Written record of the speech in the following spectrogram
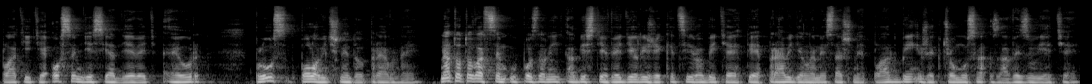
platíte 89 eur plus polovičné dopravné. Na toto vás chcem upozorniť, aby ste vedeli, že keď si robíte tie pravidelné mesačné platby, že k čomu sa zavezujete.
